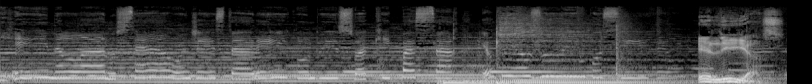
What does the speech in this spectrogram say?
e reina lá no céu onde estarei quando isso aqui passar. Eu Deus o impossível. Elias.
